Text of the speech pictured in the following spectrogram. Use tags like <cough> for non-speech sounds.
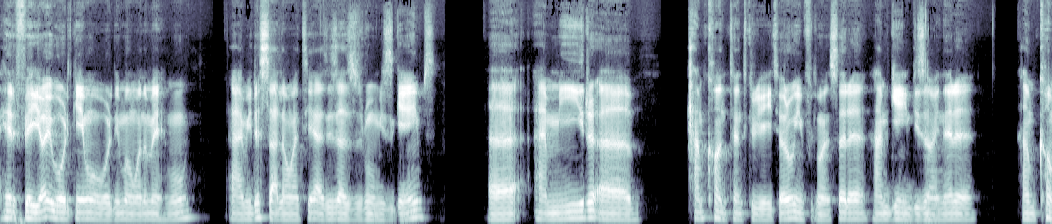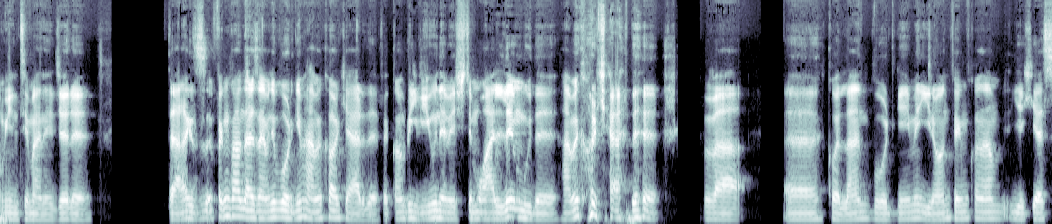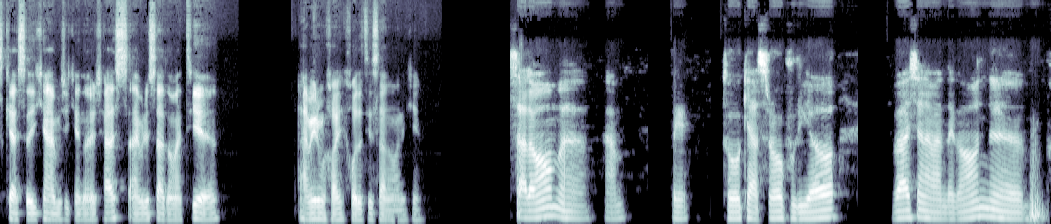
حرفه ای های board game آوردیم به عنوان مهمون. امیر سلامتی عزیز از رومیز Games. امیر هم content creator و اینفلوئنسره هم game designer ه هم community manager ه در فکر می‌کنم در زمینه board game همه کار کرده. فکر کنم review نوشته معلم بوده. همه کار کرده. و کلا board game ایران فکر می‌کنم یکی از کسایی که همیشه کنارش هست امیر سلامتیه امیر می‌خوای خودت یه سلام علیکم سلام. هم به تو کسرا پوریا و شنوندگان.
